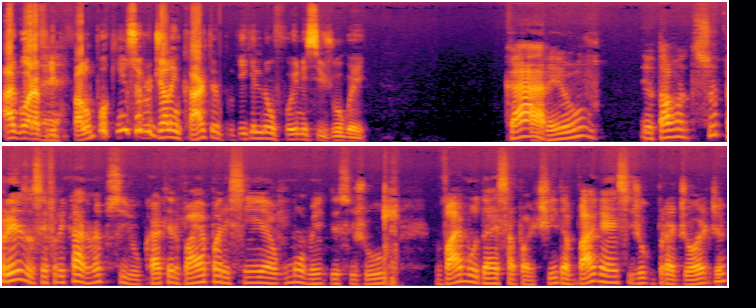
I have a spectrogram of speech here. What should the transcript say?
Agora, é. Felipe, fala um pouquinho sobre o Jalen Carter, por que, que ele não foi nesse jogo aí? Cara, eu eu tava surpreso, assim, eu falei, cara, não é possível, o Carter vai aparecer em algum momento desse jogo, vai mudar essa partida, vai ganhar esse jogo pra Georgia.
